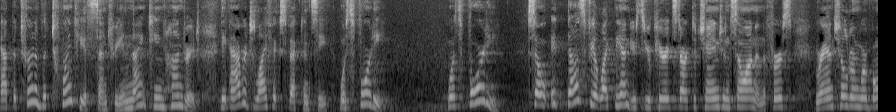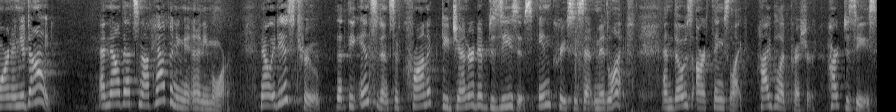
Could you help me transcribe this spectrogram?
At the turn of the 20th century, in 1900, the average life expectancy was 40. Was 40. So it does feel like the end. You see your periods start to change and so on, and the first grandchildren were born and you died. And now that's not happening anymore. Now, it is true that the incidence of chronic degenerative diseases increases at midlife. And those are things like high blood pressure, heart disease,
